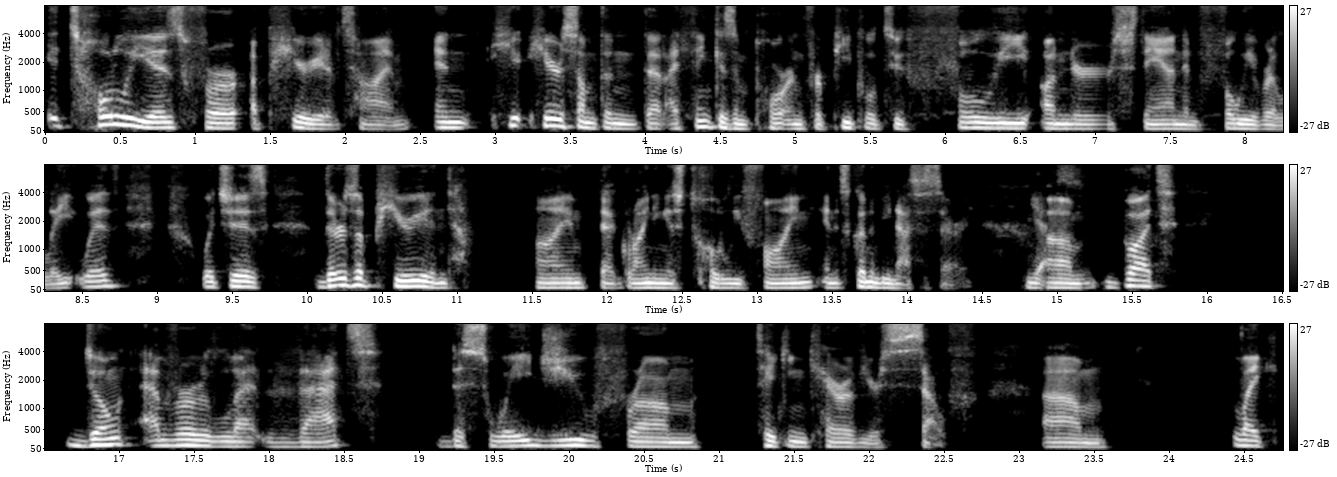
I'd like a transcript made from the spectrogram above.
it totally is for a period of time. And he- here's something that I think is important for people to fully understand and fully relate with, which is there's a period in time that grinding is totally fine and it's going to be necessary. Yes. Um, but don't ever let that dissuade you from taking care of yourself. Um, like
